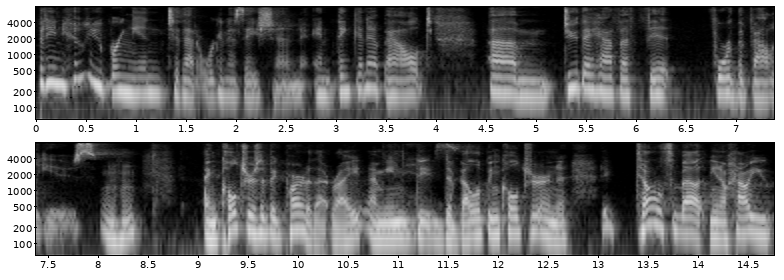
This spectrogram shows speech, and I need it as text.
but in who you bring into that organization and thinking about um, do they have a fit for the values? Mm-hmm and culture is a big part of that, right? I mean, de- developing culture and uh, tell us about, you know, how you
